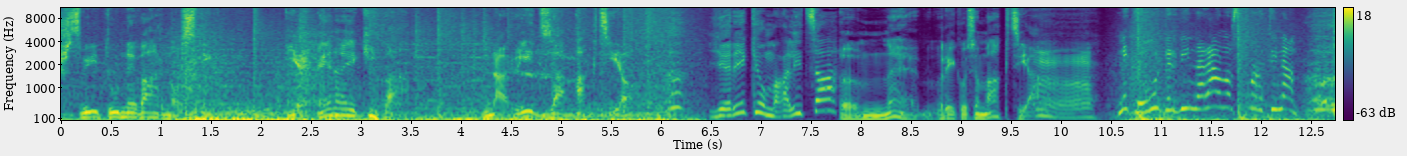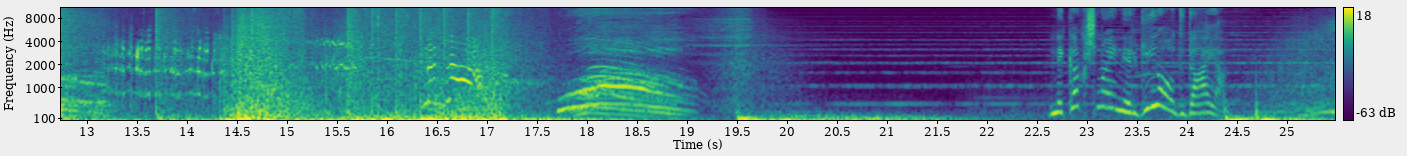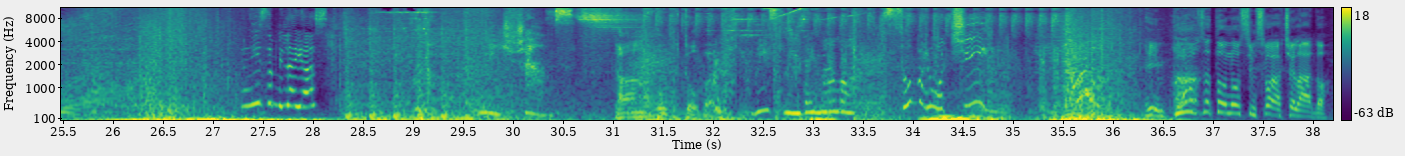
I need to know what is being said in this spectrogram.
Vaš svet v nevarnosti. Je ena ekipa. Nared za akcijo. Je rekel malica? E, ne, rekel sem akcija. Meteor drvi naravnost proti nam. Na tla! Wow! Nekakšno energijo oddaja. Nisem bila jaz. Ta oktober Mislim, da imamo super moči. In prav zato nosim svojo čelado.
